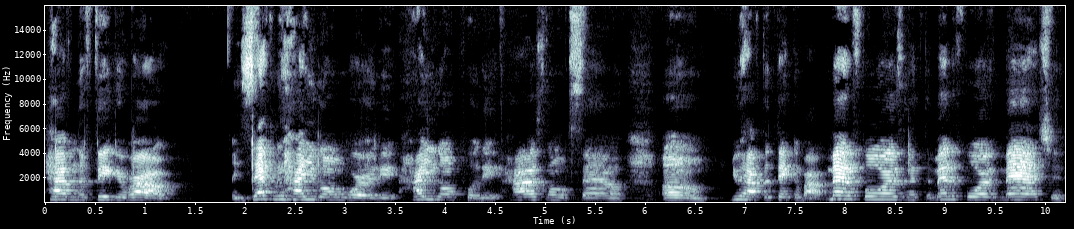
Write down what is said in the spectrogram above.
having to figure out exactly how you're gonna word it, how you're gonna put it, how it's gonna sound. Um, you have to think about metaphors and if the metaphors match, and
